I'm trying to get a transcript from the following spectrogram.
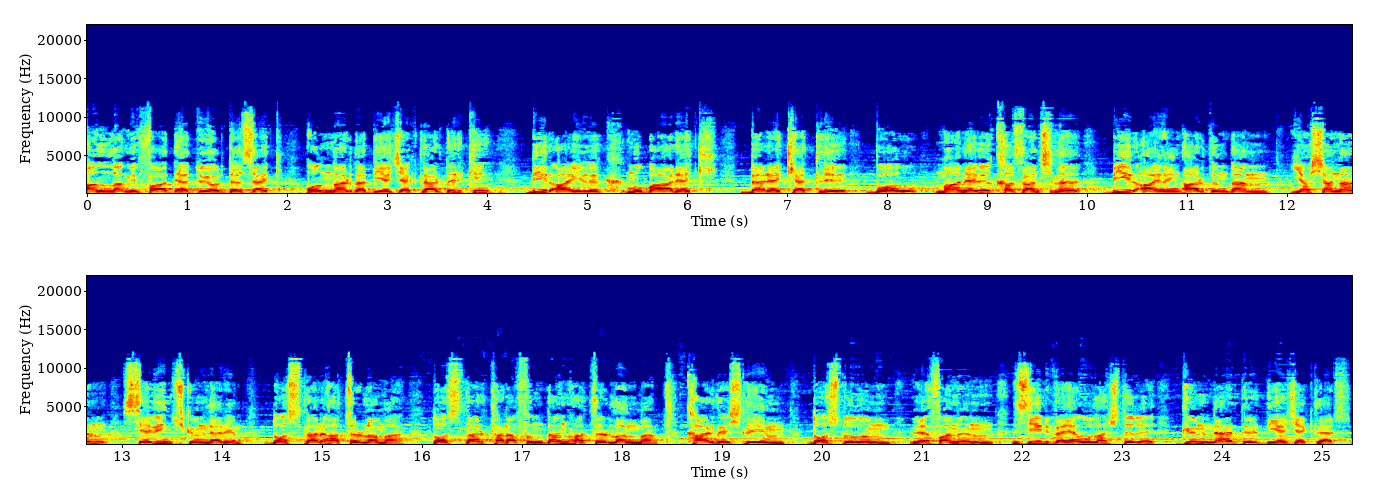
anlam ifade ediyor desek onlar da diyeceklerdir ki bir aylık mübarek bereketli, bol, manevi kazançlı bir ayın ardından yaşanan sevinç günleri, dostları hatırlama, dostlar tarafından hatırlanma, kardeşliğin, dostluğun, vefanın zirveye ulaştığı günlerdir diyecekler.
